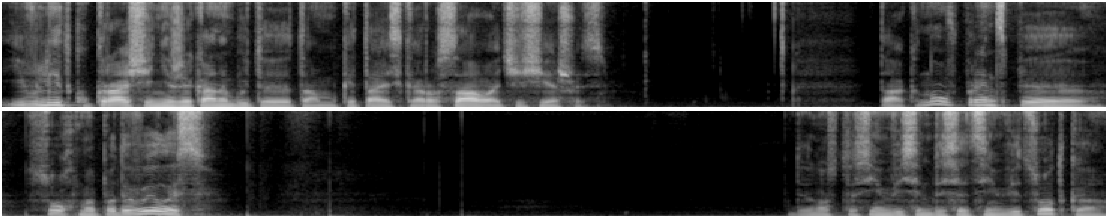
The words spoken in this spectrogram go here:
і влітку краще, ніж яка-небудь е, там китайська росава чи ще щось. Так, ну, в принципі, сох ми подивились. 97-87%.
